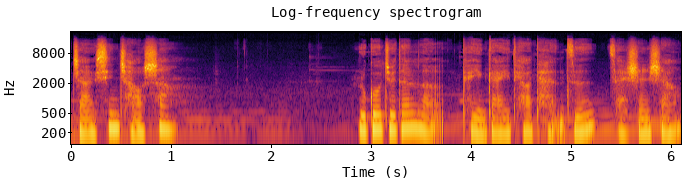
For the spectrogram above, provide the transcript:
掌心朝上。如果觉得冷，可以盖一条毯子在身上。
